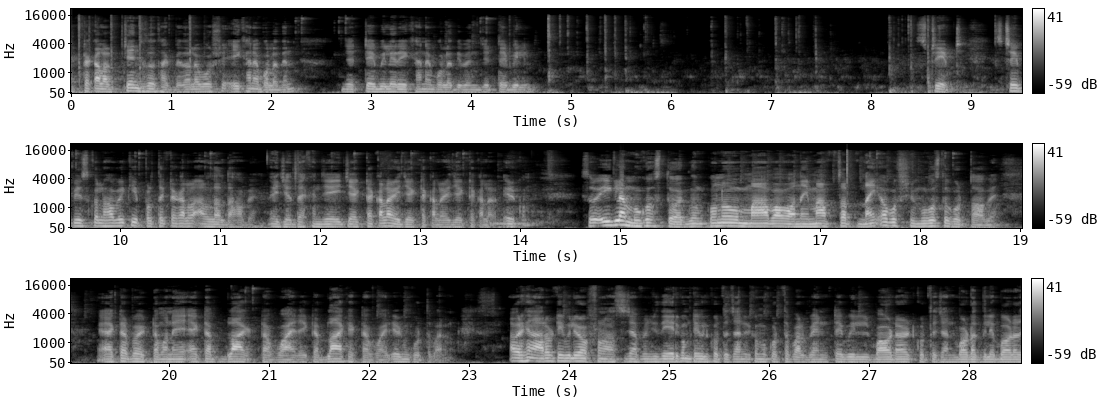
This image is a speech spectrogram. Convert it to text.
একটা কালার চেঞ্জ হতে থাকবে, তাহলে অবশ্যই এইখানে বলে দেন যে টেবিলের এখানে বলে দিবেন যে টেবিল স্ট্রিপড স্ট্রিপ ইউজ করলে হবে কি? প্রত্যেকটা কালার আলাদা আলাদা হবে। এই যে দেখেন যে এই যে একটা কালার এই যে একটা কালার এই যে একটা কালার এরকম। সো এইগুলা মুখস্থ, একদম কোনো মা বাবা নাই মাপ চাপ নাই, অবশ্যই মুখস্থ করতে হবে। একটার পর একটা মানে একটা ব্ল্যাক একটা হোয়াইট একটা ব্ল্যাক একটা হোয়াইট এরকম করতে পারেন। আবার এখানে আরও টেবিলের অপশন আছে যে আপনি যদি এরকম টেবিল করতে চান, এরকম করতে পারবেন। টেবিল বর্ডার করতে চান বর্ডার দিলে বর্ডার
